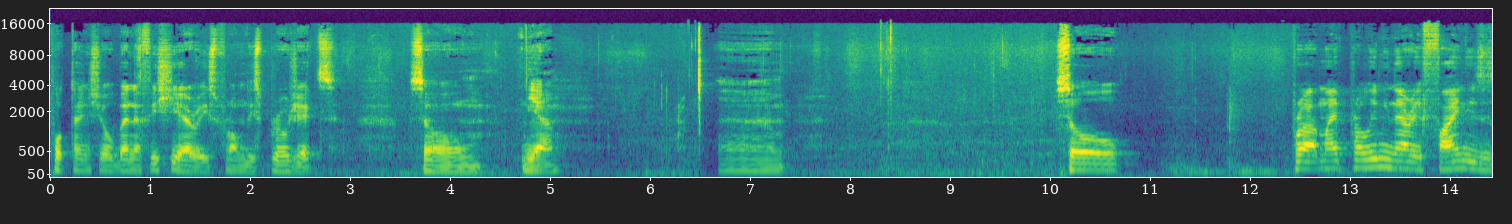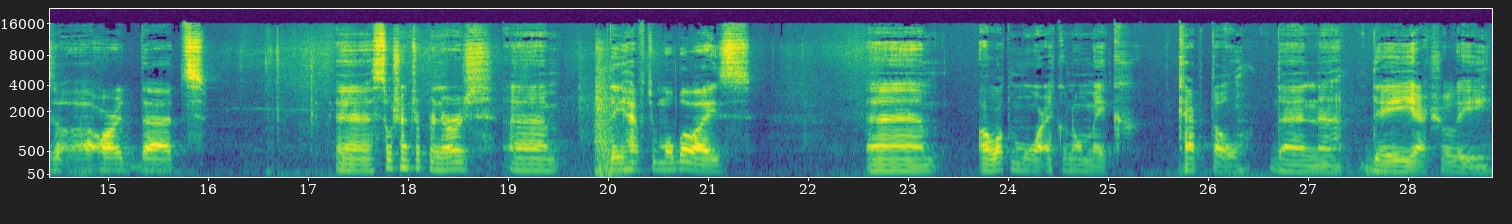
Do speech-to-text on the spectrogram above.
potential beneficiaries from these projects. So, yeah. Um, so, my preliminary findings are that uh, social entrepreneurs um, they have to mobilize um, a lot more economic capital than uh, they actually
